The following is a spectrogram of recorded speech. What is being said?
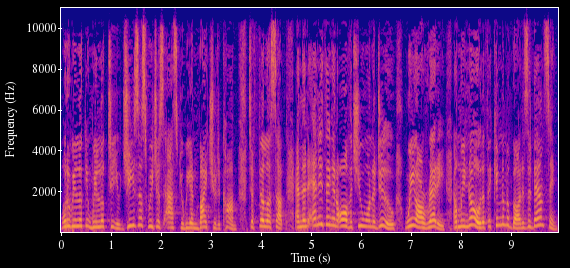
What are we looking? We look to you. Jesus, we just ask you, we invite you to come, to fill us up. And then anything and all that you want to do, we are ready. And we know that the kingdom of God is advancing.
